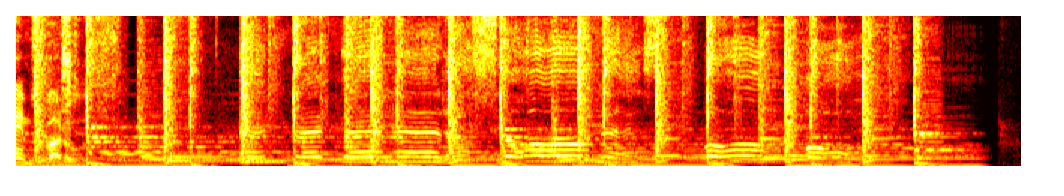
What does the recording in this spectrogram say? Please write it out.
James Barús.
